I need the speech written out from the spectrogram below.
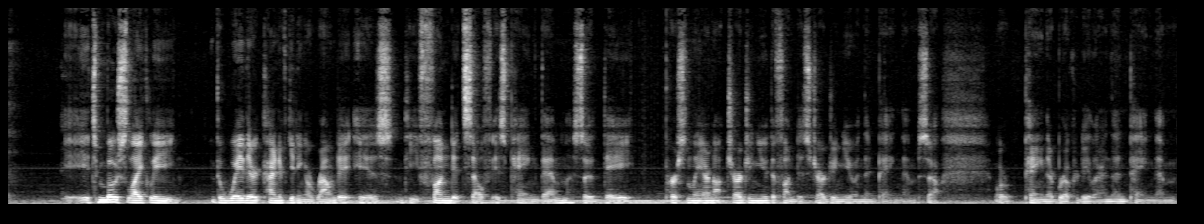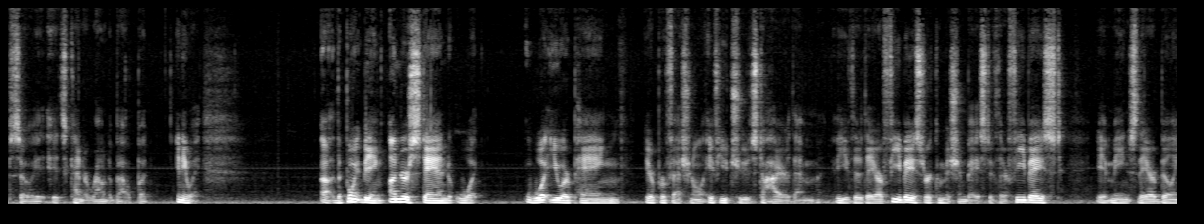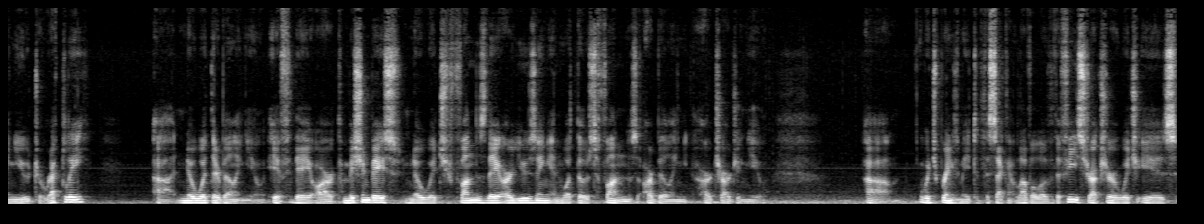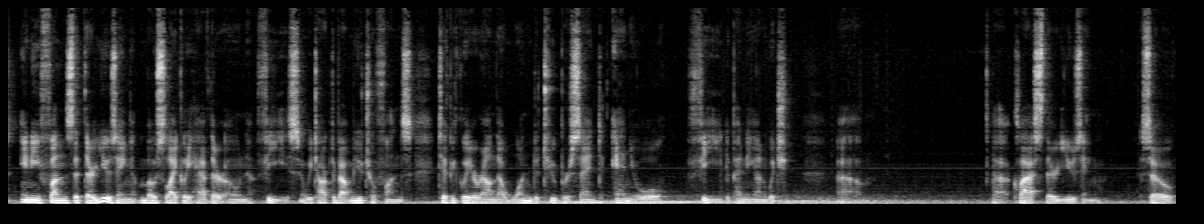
it's most likely the way they're kind of getting around it is the fund itself is paying them, so they personally are not charging you. The fund is charging you and then paying them. So, or paying their broker dealer and then paying them. So it, it's kind of roundabout. But anyway, uh, the point being, understand what what you are paying your professional if you choose to hire them. Either they are fee based or commission based. If they're fee based, it means they are billing you directly uh, know what they're billing you. If they are commission based, know which funds they are using and what those funds are billing are charging you. Um, which brings me to the second level of the fee structure, which is any funds that they're using most likely have their own fees. And we talked about mutual funds, typically around that one to two percent annual fee, depending on which um, uh, class they're using. So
